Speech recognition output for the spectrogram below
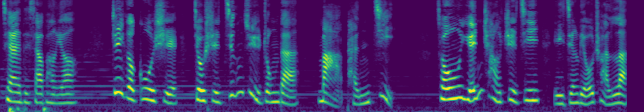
亲爱的小朋友，这个故事就是京剧中的《马盆记》。从元朝至今，已经流传了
